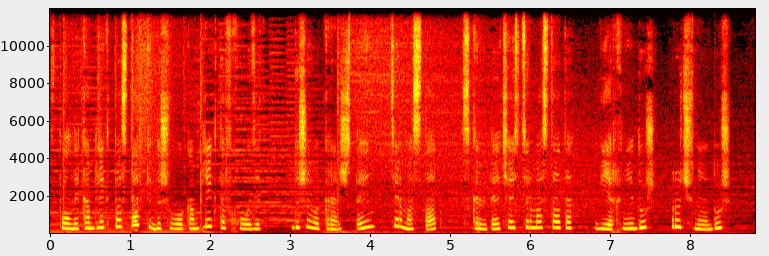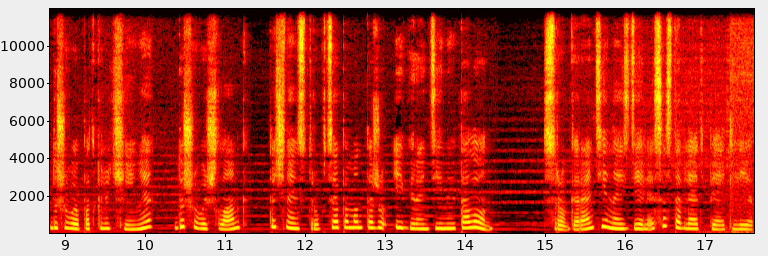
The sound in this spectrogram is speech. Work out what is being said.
В полный комплект поставки душевого комплекта входит душевой кронштейн, термостат, скрытая часть термостата, верхний душ, ручной душ, душевое подключение, душевой шланг, точная инструкция по монтажу и гарантийный талон. Срок гарантии на изделие составляет 5 лет.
